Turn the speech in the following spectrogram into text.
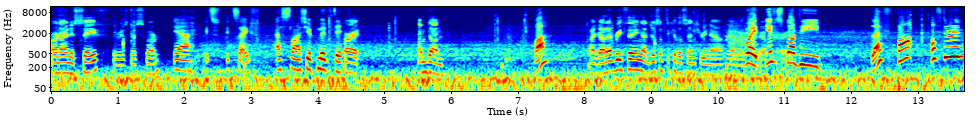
R9 is safe. There is no swarm. Yeah, it's it's safe. As long as you've moved it. Alright. I'm done. What? I got everything. I just have to kill the sentry now. Yeah, Wait, you've explored the left part of the room?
